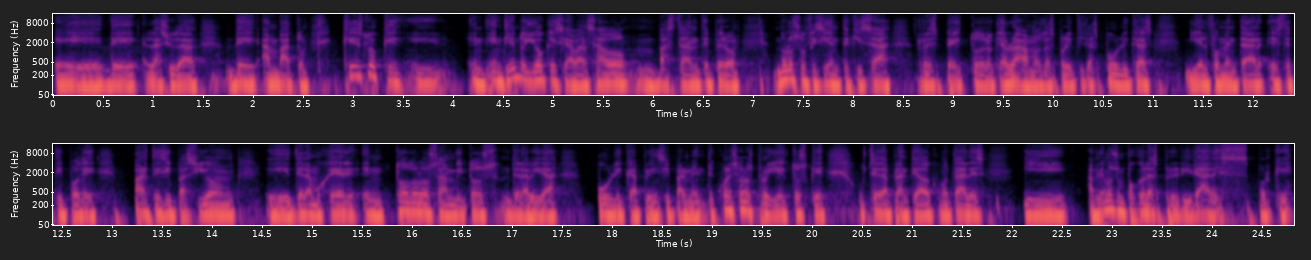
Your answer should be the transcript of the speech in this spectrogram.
eh, de la ciudad de Ambato. ¿Qué es lo que eh, entiendo yo que se ha avanzado bastante, pero no lo suficiente quizá respecto de lo que hablábamos, las políticas públicas y el fomentar este tipo de participación de la mujer en todos los ámbitos de la vida pública principalmente. ¿Cuáles son los proyectos que usted ha planteado como tales? Y hablemos un poco de las prioridades, porque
